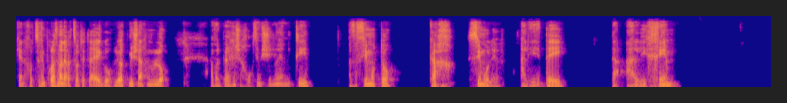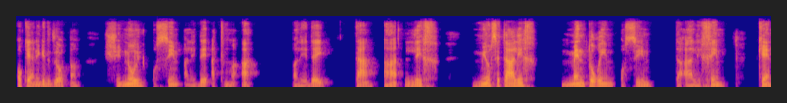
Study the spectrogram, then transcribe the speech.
כי אנחנו צריכים כל הזמן לרצות את האגו, להיות מי שאנחנו לא. אבל ברגע שאנחנו עושים שינוי אמיתי, אז עושים אותו כך, שימו לב, על ידי תהליכים. אוקיי, אני אגיד את זה עוד פעם. שינוי עושים על ידי הטמעה. על ידי תהליך. מי עושה תהליך? מנטורים עושים תהליכים. כן,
